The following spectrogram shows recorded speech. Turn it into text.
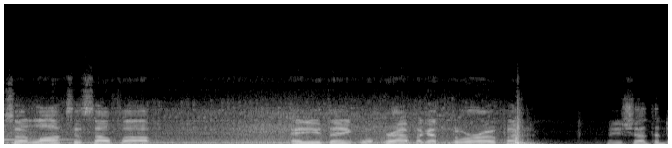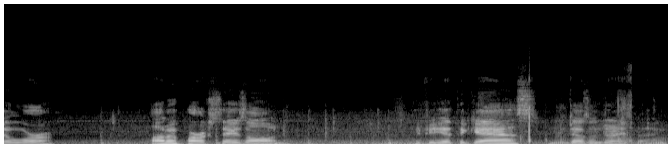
So it locks itself up and you think, well crap, I got the door open. When you shut the door, auto park stays on. If you hit the gas, it doesn't do anything.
